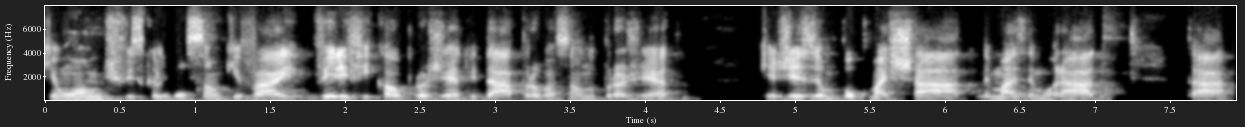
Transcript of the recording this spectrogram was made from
que é um órgão de fiscalização que vai verificar o projeto e dar aprovação no projeto, que às vezes é um pouco mais chato, mais demorado, tá?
